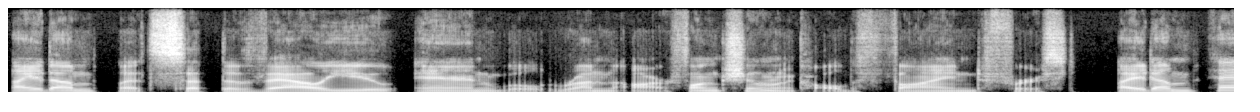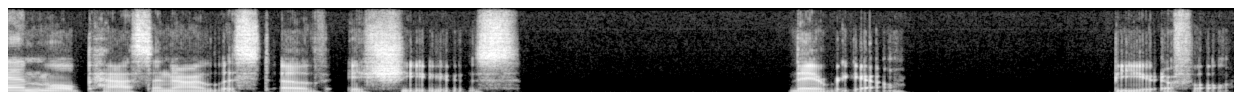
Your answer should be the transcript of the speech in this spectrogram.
item. Let's set the value and we'll run our function we called find first item and we'll pass in our list of issues. There we go. Beautiful.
